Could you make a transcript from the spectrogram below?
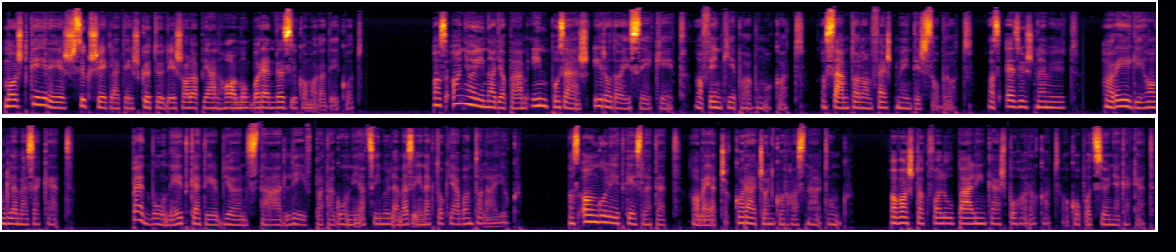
Most kérés, szükséglet és kötődés alapján halmokba rendezzük a maradékot. Az anyai nagyapám impozáns irodai székét, a fényképalbumokat, a számtalan festményt és szobrot, az ezüstneműt, a régi hanglemezeket, Pet Boonét Ketil Björn Stad Leaf Patagonia című lemezének tokjában találjuk. Az angol étkészletet, amelyet csak karácsonykor használtunk. A vastag falú pálinkás poharakat, a kopott szőnyegeket.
